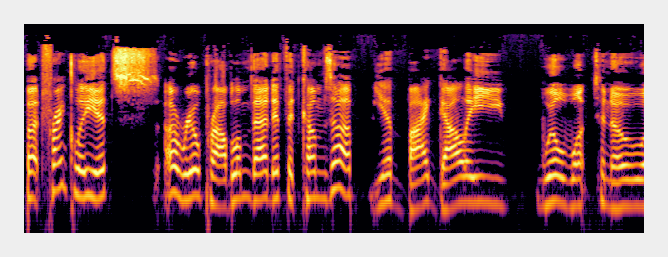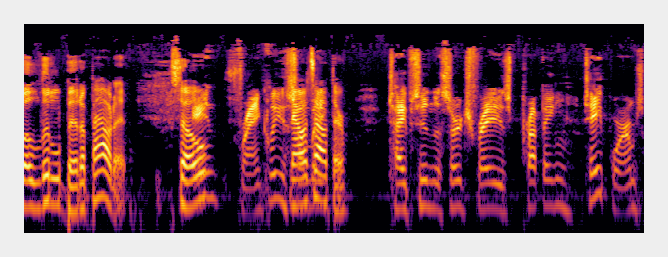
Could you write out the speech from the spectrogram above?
But frankly, it's a real problem that if it comes up, you by golly will want to know a little bit about it. So, and frankly, now it's out there. Types in the search phrase prepping tapeworms,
